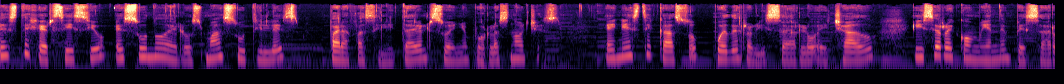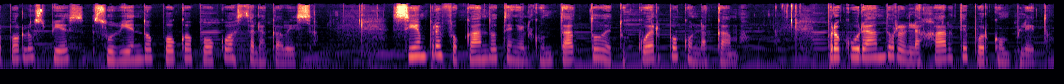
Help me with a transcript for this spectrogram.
Este ejercicio es uno de los más útiles para facilitar el sueño por las noches. En este caso puedes realizarlo echado y se recomienda empezar por los pies subiendo poco a poco hasta la cabeza, siempre enfocándote en el contacto de tu cuerpo con la cama, procurando relajarte por completo.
